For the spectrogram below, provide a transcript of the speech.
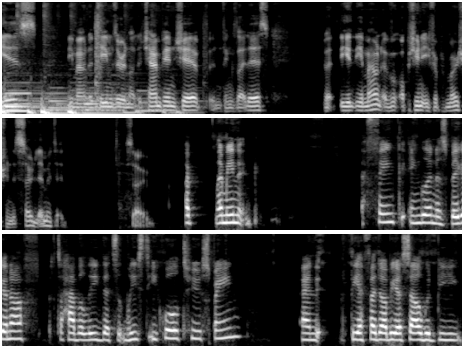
years. The amount of teams are in like the championship and things like this, but the the amount of opportunity for promotion is so limited. So I, I mean, I think England is big enough to have a league that's at least equal to Spain, and the FAWSL would be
